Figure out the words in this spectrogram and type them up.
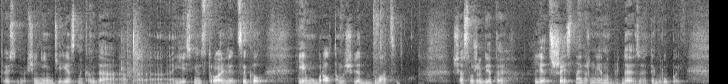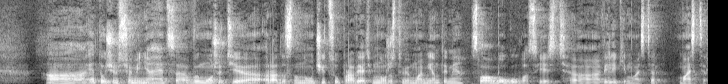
То есть вообще неинтересно, когда э, есть менструальный цикл. Я ему брал там еще лет 20. Сейчас уже где-то лет 6, наверное, я наблюдаю за этой группой. А, это очень все меняется. Вы можете радостно научиться управлять множественными моментами. Слава богу, у вас есть э, великий мастер. Мастер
